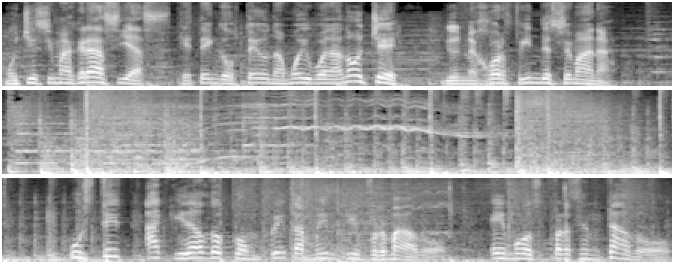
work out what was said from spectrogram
Muchísimas gracias, que tenga usted una muy buena noche y un mejor fin de semana. Usted ha quedado completamente informado. Hemos presentado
